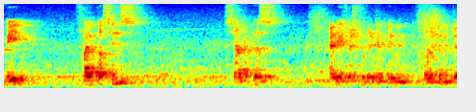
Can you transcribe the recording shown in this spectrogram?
We, five cousins, started this ID Fresh Food India Limited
